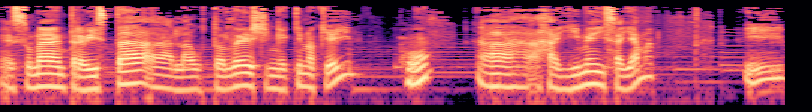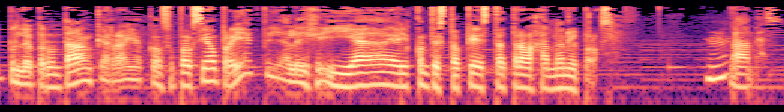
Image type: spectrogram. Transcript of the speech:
Es una entrevista al autor de Shingeki no Kyojin Oh, a Hajime Isayama. Y pues le preguntaban qué rayo con su próximo proyecto. Y ya le dije, y ya él contestó que está trabajando en el próximo. ¿mm? Nada más.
